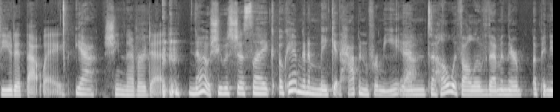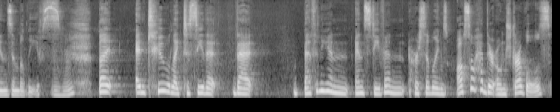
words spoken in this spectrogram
viewed it that way. Yeah. She never did. No, she was just like, okay, I'm going to make it happen for me Yeah. and to hell with all of them and their opinions and beliefs. Mm-hmm. But, and two, like to see that, that Bethany and and Stephen, her siblings, also had their own struggles.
